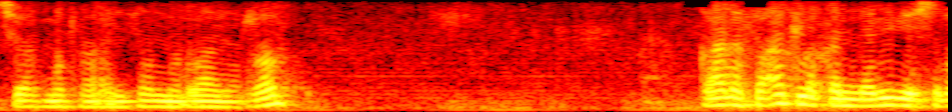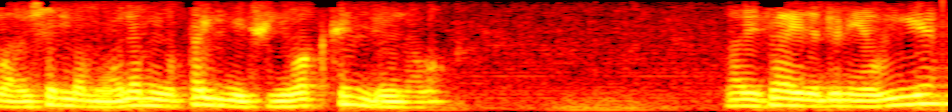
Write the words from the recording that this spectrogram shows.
سواك مطهرة للفم مرضاة للرب قال فأطلق النبي صلى الله عليه وسلم ولم يقيد في وقت دون وقت. هذه فائدة دنيوية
